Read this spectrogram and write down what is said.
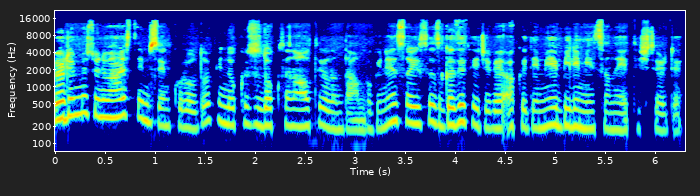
Bölümümüz üniversitemizin kurulduğu 1996 yılından bugüne sayısız gazeteci ve akademiye bilim insanı yetiştirdi.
